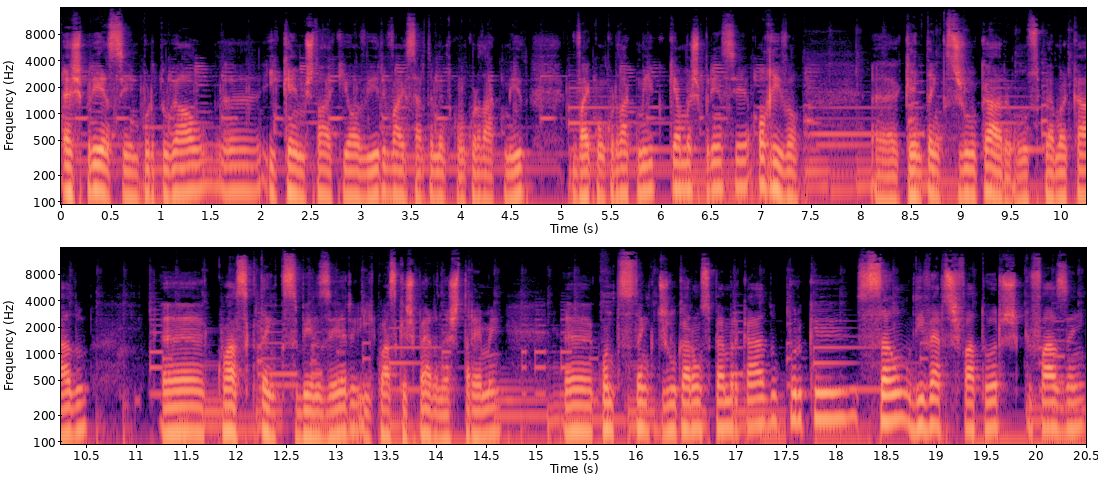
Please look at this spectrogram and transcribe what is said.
a experiência em Portugal uh, e quem me está aqui a ouvir vai certamente concordar comigo, vai concordar comigo que é uma experiência horrível. Quem tem que se deslocar a um supermercado quase que tem que se benzer e quase que as pernas tremem quando se tem que deslocar a um supermercado porque são diversos fatores que fazem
